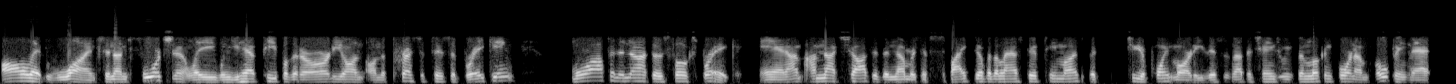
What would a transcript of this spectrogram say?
all at once. And unfortunately, when you have people that are already on, on the precipice of breaking, more often than not, those folks break. And I'm, I'm not shocked that the numbers have spiked over the last 15 months. But to your point, Marty, this is not the change we've been looking for. And I'm hoping that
